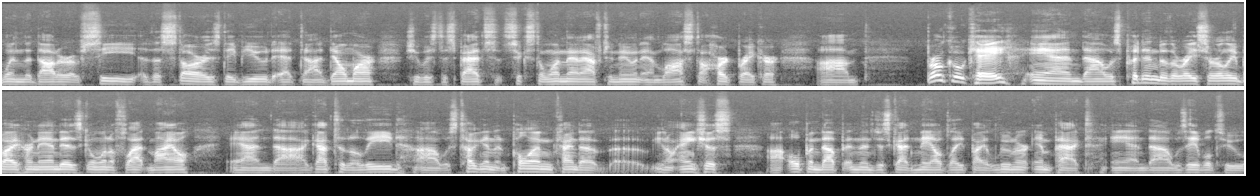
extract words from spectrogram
when the daughter of Sea the Stars debuted at uh, Del Mar. She was dispatched at six to one that afternoon and lost a heartbreaker. Um, broke okay and uh, was put into the race early by Hernandez going a flat mile and uh, got to the lead. Uh, was tugging and pulling, kind of uh, you know anxious. opened up and then just got nailed late by Lunar Impact and was able to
